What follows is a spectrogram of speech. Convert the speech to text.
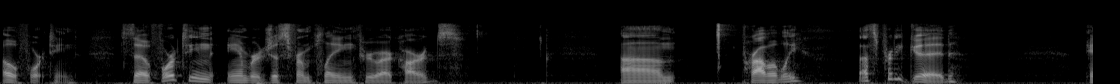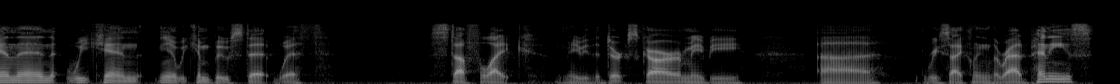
Oh, 14. So 14 amber just from playing through our cards. Um, probably. That's pretty good. And then we can, you know, we can boost it with stuff like maybe the Dirk Scar, maybe uh, recycling the Rad Pennies,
